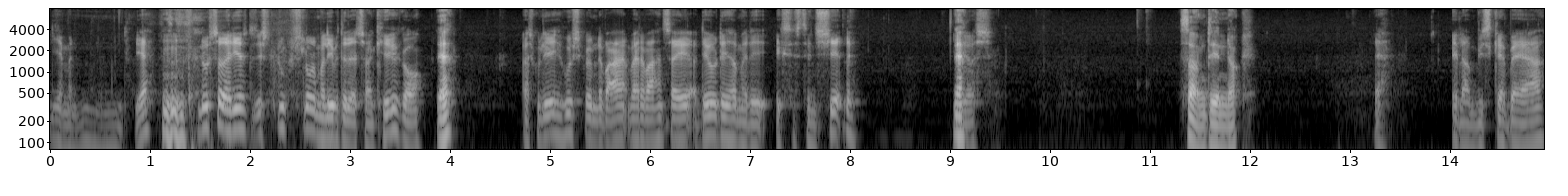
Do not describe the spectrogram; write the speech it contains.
Jamen, ja. nu sidder jeg lige, nu slog det mig lige på det der Søren Kierkegaard. Ja. Og jeg skulle lige huske, hvem det var, hvad det var, han sagde, og det er jo det her med det eksistentielle Ja. os. Så om det er nok. Eller om vi skal være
